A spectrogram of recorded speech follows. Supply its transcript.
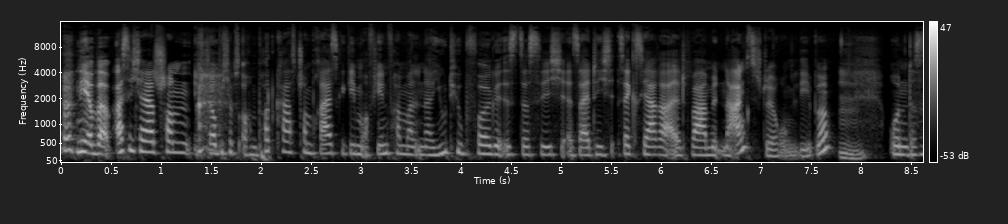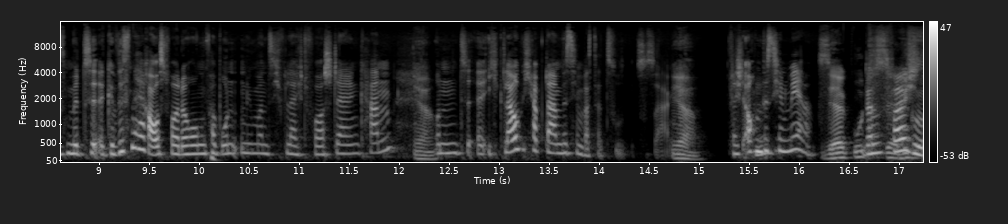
nee, aber was ich ja schon, ich glaube, ich habe es auch im Podcast schon preisgegeben, auf jeden Fall mal in einer YouTube-Folge, ist, dass ich, äh, seit ich sechs Jahre alt war, mit einer Angststörung lebe. Mhm. Und das ist mit äh, gewissen Herausforderungen verbunden, wie man sich vielleicht vorstellen kann. Ja. Und äh, ich glaube, ich habe da ein bisschen was dazu zu sagen. ja, Vielleicht auch ein bisschen mehr. sehr gut, Das ist sehr voll gut.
